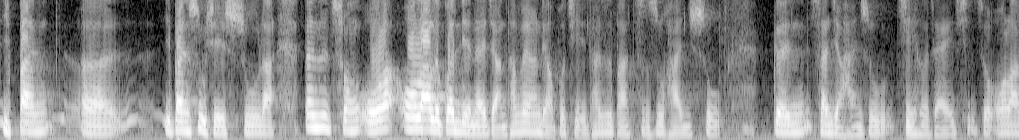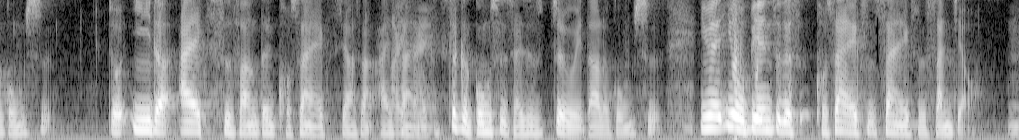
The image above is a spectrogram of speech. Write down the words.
一般呃一般数学书啦。但是从欧拉欧拉的观点来讲，他非常了不起，他是把指数函数跟三角函数结合在一起做欧拉公式，做一的 i x 次方等 cos x 加上 i sin x，这个公式才是最伟大的公式，因为右边这个 cos x sin x 三角。嗯，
